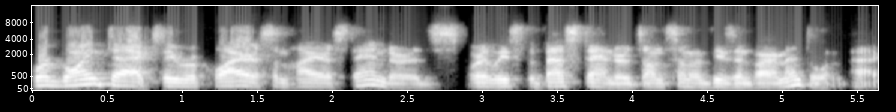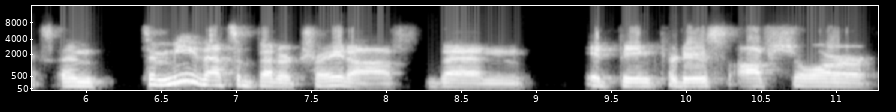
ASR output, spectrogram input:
we're going to actually require some higher standards, or at least the best standards on some of these environmental impacts. And to me, that's a better trade off than it being produced offshore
